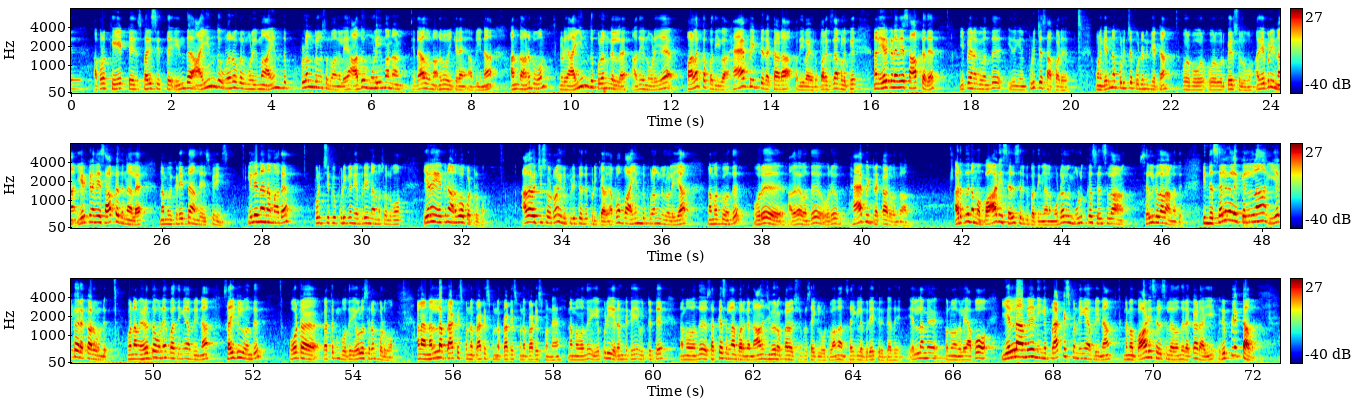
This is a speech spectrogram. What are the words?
அப்புறம் கேட்டு ஸ்பரிசித்து இந்த ஐந்து உணர்வுகள் மூலிமா ஐந்து புலன்கள்னு சொல்லுவாங்க இல்லையா அது மூலிமா நான் ஏதாவது ஒன்று அனுபவிக்கிறேன் அப்படின்னா அந்த அனுபவம் என்னுடைய ஐந்து புலன்களில் அது என்னுடைய பழக்க பதிவாக ஹேபிட் ரெக்கார்டாக பதிவாகிடும் ஃபார் எக்ஸாம்பிளுக்கு நான் ஏற்கனவே சாப்பிட்டதை இப்போ எனக்கு வந்து இது எனக்கு பிடிச்ச சாப்பாடு. உனக்கு என்ன பிடிச்ச ஃபுட்டுன்னு கேட்டால் ஒரு ஒரு- ஒரு ஒரு பேர் சொல்லுவோம். அது எப்படின்னா ஏற்கனவே சாப்பிட்டதுனால நமக்கு கிடைத்த அந்த எக்ஸ்பீரியன்ஸ் இல்லைன்னா நம்ம அதை பிடிச்சிக்கு பிடிக்கலன்னு எப்படி நம்ம சொல்லுவோம்? ஏன்னா ஏற்கனவே அனுபவப்பட்டிருக்கோம் அதை வச்சு சொல்கிறோம் இது பிடித்தது பிடிக்காது. அப்போ இப்போ ஐந்து புலன்கள் வழியாக நமக்கு வந்து ஒரு அதில் வந்து ஒரு ஹேபிட் ரெக்கார்டு வந்து ஆகும். அடுத்தது நம்ம பாடி செல்ஸ் இருக்குது பார்த்தீங்களா நம்ம உடல் முழுக்க செல்ஸ்லாம் செல்களால் ஆனது. இந்த செல்களுக்கெல்லாம் இயக்க ரெக்கார்டு உண்டு. இப்போ நம்ம எடுத்த உடனே பார்த்தீங்க அப்படின்னா சைக்கிள் வந்து ஓட்ட கற்றுக்கும் போது எவ்வளோ சிரமப்படுவோம். ஆனால் நல்லா ப்ராக்டிஸ் பண்ண ப்ராக்டிஸ் பண்ண ப்ராக்டிஸ் பண்ண ப்ராக்டிஸ் பண்ண நம்ம வந்து எப்படி ரெண்டு கையை விட்டுட்டு நம்ம வந்து சர்க்கஸ் எல்லாம் பாருங்கள் நாலஞ்சு பேர் உட்கார வச்சுட்டு சைக்கிள் ஓட்டுவாங்க. அந்த சைக்கிளில் பிரேக் இருக்காது. எல்லாமே பண்ணுவாங்க இல்லையா? அப்போது எல்லாமே நீங்கள் ப்ராக்டிஸ் பண்ணீங்க அப்படின்னா நம்ம பாடி செல்ஸில் வந்து ரெக்கார்ட் ஆகி ரிஃப்ளெக்ட் ஆகும்.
